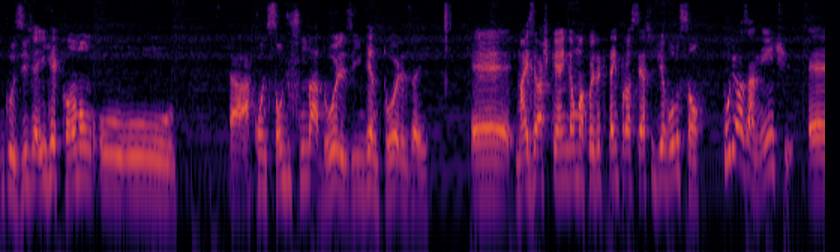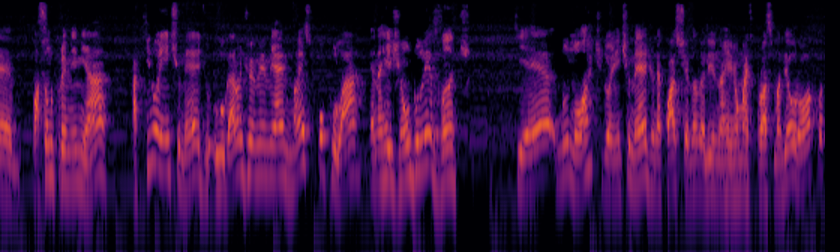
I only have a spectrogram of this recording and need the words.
inclusive, aí reclamam o, a condição de fundadores e inventores aí. É, mas eu acho que ainda é uma coisa que está em processo de evolução. Curiosamente, é, passando para o MMA, aqui no Oriente Médio, o lugar onde o MMA é mais popular é na região do Levante, que é no norte do Oriente Médio, né, quase chegando ali na região mais próxima da Europa,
